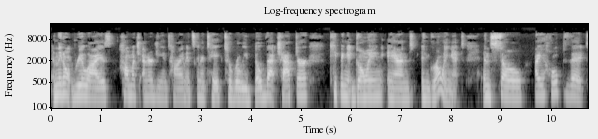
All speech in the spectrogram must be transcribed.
and they don't realize how much energy and time it's going to take to really build that chapter keeping it going and and growing it and so i hope that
